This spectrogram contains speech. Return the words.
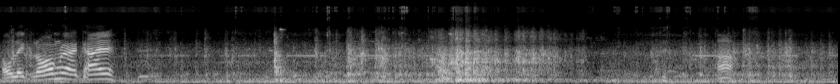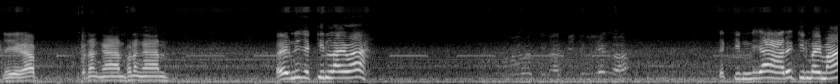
เอาเหล็กร้องเลยใครอะนี่ครับ พนักงานพนักงานเฮ้ยวันนี่จะกินอะไรวะทำไมว่ากินอะไรพี่กินเลี้ยงเหรอ จะกินหญ้าหรือกินใบไม้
